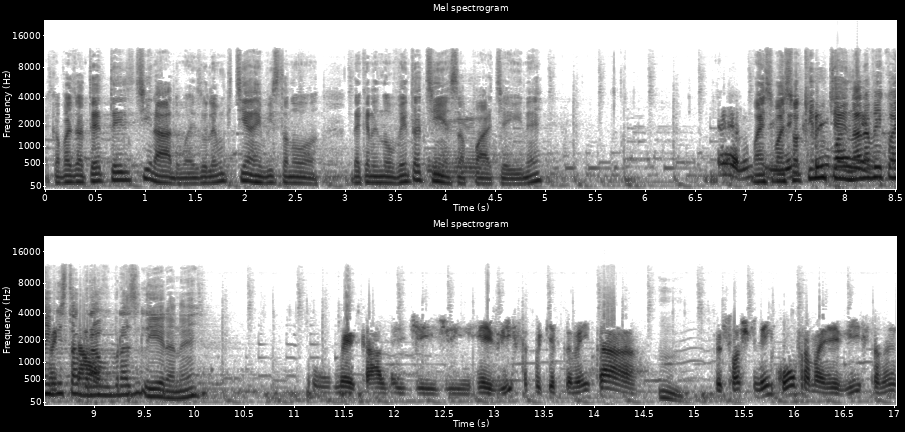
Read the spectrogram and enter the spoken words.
É capaz de até ter tirado, mas eu lembro que tinha a revista no década de 90, tinha essa parte aí, né? É, mas, mas só que não tinha nada a ver com a revista Bravo brasileira, né? O mercado de, de revista, porque também tá. Hum. O pessoal acho que nem compra mais revista, né?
